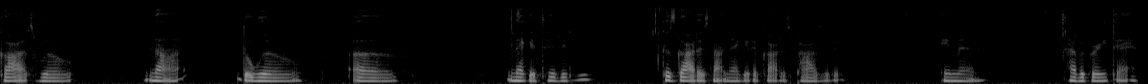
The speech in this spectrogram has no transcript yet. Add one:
God's will, not the will of negativity. Because God is not negative, God is positive. Amen. Have a great day.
